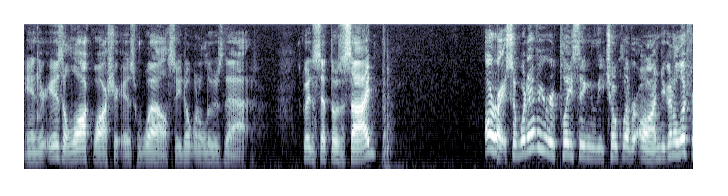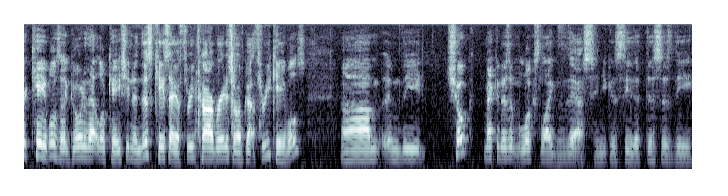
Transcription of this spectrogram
And there is a lock washer as well, so you don't want to lose that. Let's go ahead and set those aside. Alright, so whatever you're replacing the choke lever on, you're going to look for cables that go to that location. In this case, I have three carburetors, so I've got three cables. Um, and the choke mechanism looks like this. And you can see that this is the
